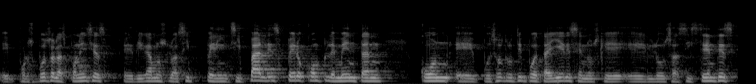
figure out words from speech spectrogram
eh, por supuesto las ponencias, digámoslo así, principales, pero complementan con pues otro tipo de talleres en los que los asistentes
